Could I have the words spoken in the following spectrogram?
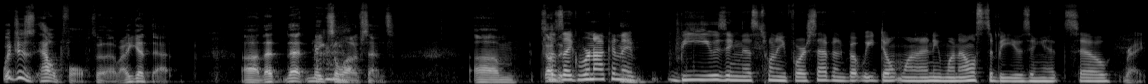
which is helpful to them. I get that. Uh, that that makes a lot of sense. Um, So it's like we're not going to be using this 24/7, but we don't want anyone else to be using it. So right.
